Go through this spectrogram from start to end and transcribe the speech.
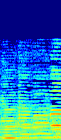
Música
